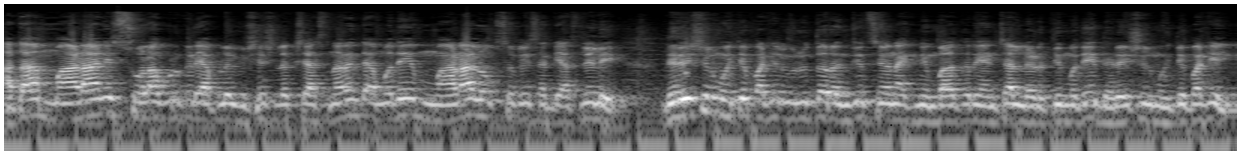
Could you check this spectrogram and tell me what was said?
आता माडा आणि सोलापूरकडे आपलं विशेष लक्ष असणार आहे त्यामध्ये माडा लोकसभेसाठी असलेले धैर्यशील मोहिते पाटील विरुद्ध रणजित सिंह नाईक निंबाळकर यांच्या लढतीमध्ये धैर्यशील मोहिते पाटील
